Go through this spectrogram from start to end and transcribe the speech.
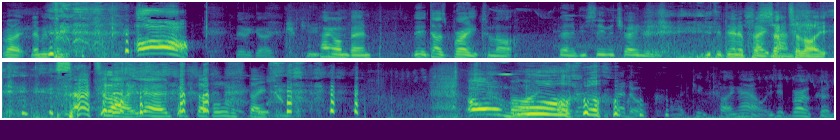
right, let me press. oh! There we go. Cute. Hang on, Ben. It does break a lot. Ben, have you seen the chain link? It's a dinner plate, man. Satellite. Satellite, yeah, it picks up all the stations. oh my! Whoa! Pedal. Oh, it keeps cutting out. Is it broken?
